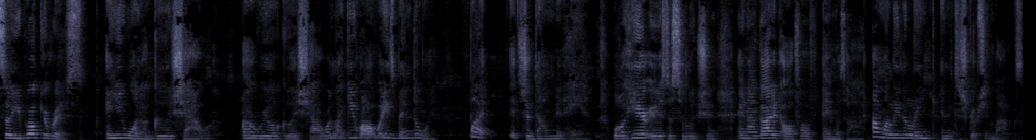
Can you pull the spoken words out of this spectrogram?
So you broke your wrist and you want a good shower, a real good shower like you've always been doing, but it's your dominant hand. Well, here is the solution and I got it off of Amazon. I'm gonna leave the link in the description box.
